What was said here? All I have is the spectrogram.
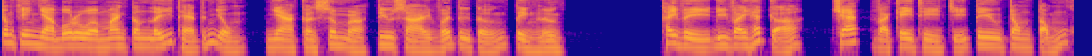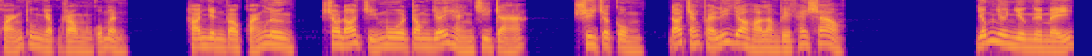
Trong khi nhà borrower mang tâm lý thẻ tín dụng, nhà consumer tiêu xài với tư tưởng tiền lương. Thay vì đi vay hết cỡ, Chad và Katie chỉ tiêu trong tổng khoản thu nhập ròng của mình. Họ nhìn vào khoản lương, sau đó chỉ mua trong giới hạn chi trả. Suy cho cùng, đó chẳng phải lý do họ làm việc hay sao? Giống như nhiều người Mỹ,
